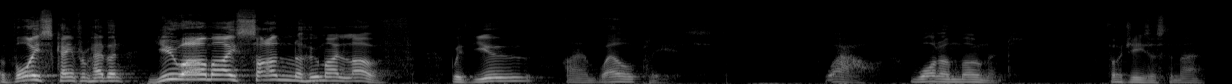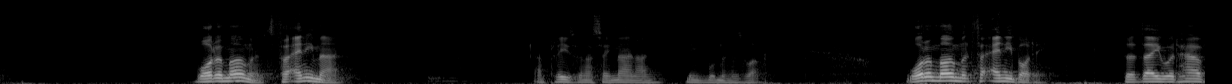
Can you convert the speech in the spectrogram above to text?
A voice came from heaven, You are my Son, whom I love. With you I am well pleased. Wow, what a moment for Jesus the man. What a moment for any man. And please, when I say man, I mean woman as well. What a moment for anybody that they would have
